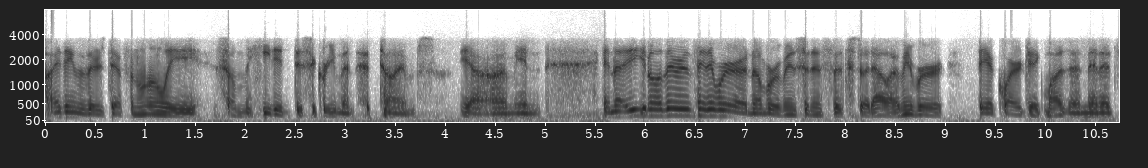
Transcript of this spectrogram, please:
I think that there's definitely some heated disagreement at times. Yeah, I mean, and uh, you know, there there were a number of incidents that stood out. I remember they acquired Jake Muzzin, and it's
